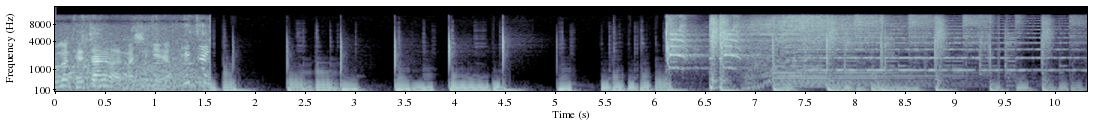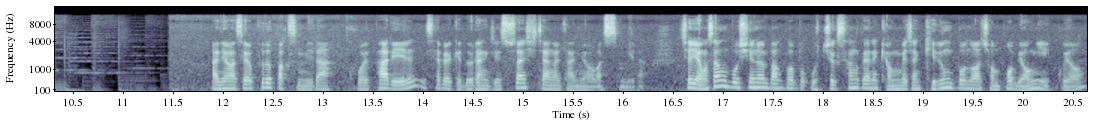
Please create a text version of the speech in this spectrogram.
오늘 대짜는 얼마씩이에요? 안녕하세요. 푸드박스입니다. 9월 8일 새벽에 노량진 수산시장을 다녀왔습니다. 제 영상 보시는 방법은 우측 상단에 경매장 기둥번호와 점포명이 있고요.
